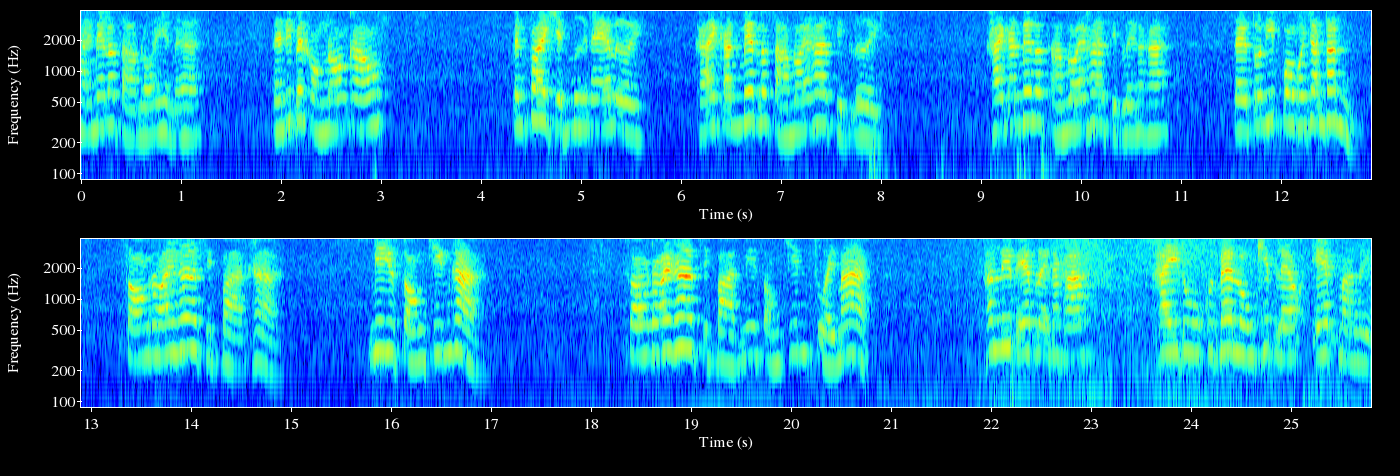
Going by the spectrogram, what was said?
ขายเม็ดละสามร้อยเห็นไหมคะแต่นี่เป็นของน้องเขาเป็นป้ายเขียนมือแท้เลย ขายกันเม็ดละสามร้อยห้าสิบเลย ขายกันเม็ดละสามร้อยห้าสิบเลยนะคะ แต่ตัวนี้โปรโมชั่นท่านสองร้อยห้าสิบบาทค่ะ มีอยู่สองชิ้นค่ะ250บบาทมี2ชิ้นสวยมาก ท่านรีบเอฟเลยนะคะ ใครดูคุณแม่ลงคลิปแล้วเอฟมาเลย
